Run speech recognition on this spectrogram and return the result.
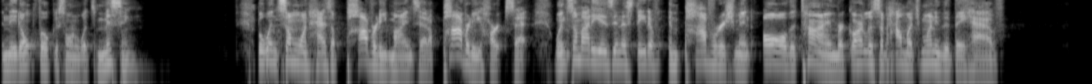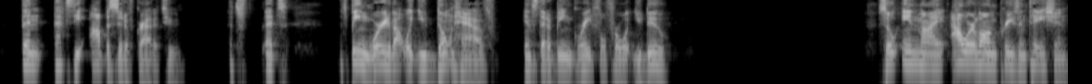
and they don't focus on what's missing. But when someone has a poverty mindset, a poverty heart set, when somebody is in a state of impoverishment all the time, regardless of how much money that they have, then that's the opposite of gratitude. It's, it's, it's being worried about what you don't have instead of being grateful for what you do. So in my hour long presentation,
